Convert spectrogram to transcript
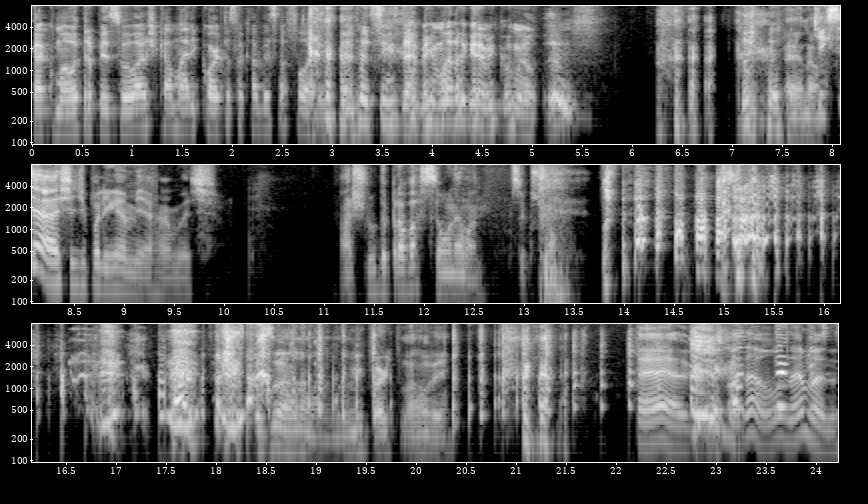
ficar com uma outra pessoa, eu acho que a Mari corta sua cabeça fora. Então, assim, você é bem monogâmico, meu. É, não. O que, que você acha de poligamia, Hamlet? Acho depravação, né, mano? Sexual. Tô zoando, mano. Não me importo, não, velho. É, de cada um, né, mano?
